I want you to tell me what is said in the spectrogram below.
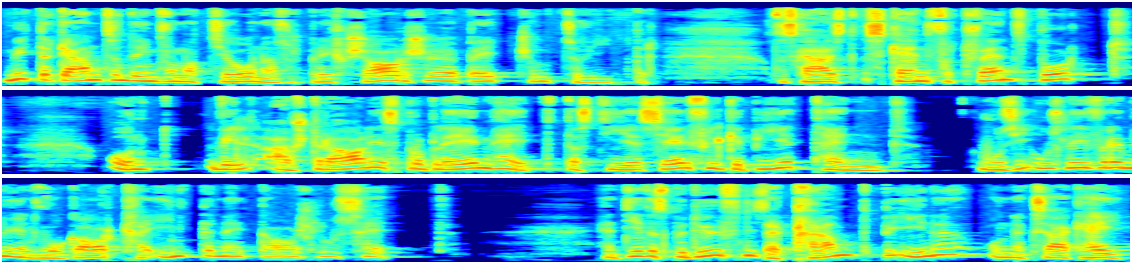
mit ergänzenden Informationen, also sprich Charge, Batch und so weiter. Das heißt Scan for Transport und weil Australien das Problem hat, dass die sehr viele Gebiete haben, wo sie ausliefern müssen, wo gar keinen Internetanschluss hat, haben die das Bedürfnis erkannt bei ihnen und dann gesagt, hey,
